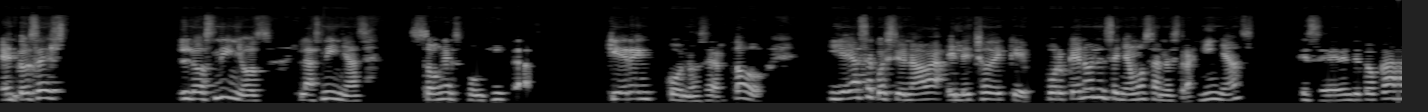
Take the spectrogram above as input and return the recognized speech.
Entonces, los niños, las niñas, son esponjitas, quieren conocer todo. Y ella se cuestionaba el hecho de que, ¿por qué no le enseñamos a nuestras niñas que se deben de tocar?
